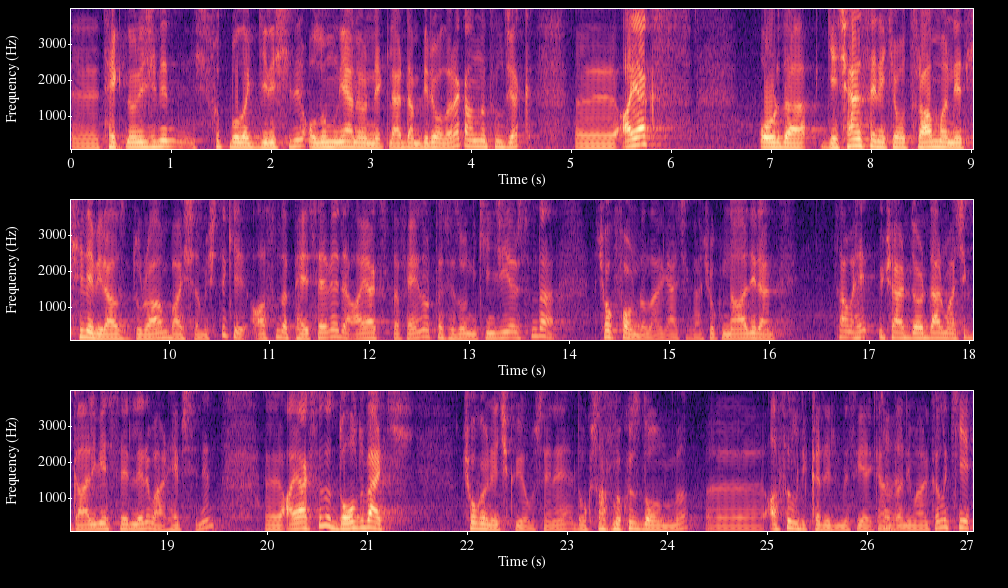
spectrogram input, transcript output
e, teknolojinin futbola girişini olumlayan örneklerden biri olarak anlatılacak. E, Ajax orada geçen seneki o travmanın etkisiyle biraz durağan başlamıştı ki aslında PSV'de Ajax'ta Feyenoord'da sezonun ikinci yarısında çok formdalar gerçekten. Çok nadiren Tamam hep üçer dörder maçlık galibiyet serileri var hepsinin. Ee, Ajax'ta da Doldberg çok öne çıkıyor bu sene. 99 doğumlu. Ee, asıl dikkat edilmesi gereken Tabii. Danimarkalı ki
